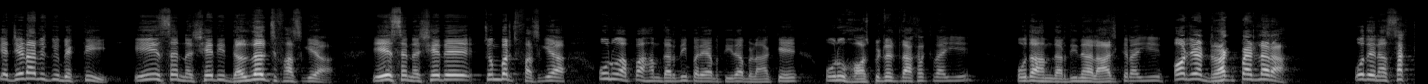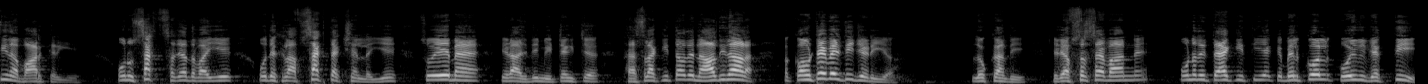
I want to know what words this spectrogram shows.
ਕਿ ਜਿਹੜਾ ਵੀ ਕੋਈ ਵਿਅਕਤੀ ਇਸ ਨਸ਼ੇ ਦੀ ਦਲਦਲ 'ਚ ਫਸ ਗਿਆ, ਇਸ ਨਸ਼ੇ ਦੇ ਚੁੰਬਰ 'ਚ ਫਸ ਗਿਆ ਉਹਨੂੰ ਆਪਾਂ ਹਮਦਰਦੀ ਭਰਿਆ ਵਤੀਰਾ ਬਣਾ ਕੇ ਉਹਨੂੰ ਹਸਪੀਟਲ 'ਚ ਦਾਖਲ ਕਰਾਈਏ, ਉਹਦਾ ਹਮਦਰਦੀ ਨਾਲ ਇਲਾਜ ਕਰਾਈਏ ਔਰ ਜਿਹੜਾ ਡਰੱਗ ਪੈਡਲਰ ਆ, ਉਹਦੇ ਨਾਲ ਸਖਤੀ ਨਾਲ ਵਾਰ ਕਰੀਏ, ਉਹਨੂੰ ਸਖਤ ਸਜ਼ਾ ਦਵਾਈਏ, ਉਹਦੇ ਖਿਲਾਫ ਸਖਤ ਐਕਸ਼ਨ ਲਈਏ। ਸੋ ਇਹ ਮੈਂ ਜਿਹੜਾ ਅੱਜ ਦੀ ਮੀਟਿੰਗ 'ਚ ਫੈਸਲਾ ਕੀਤਾ, ਉਹਦੇ ਨਾਲ ਦੀ ਨਾਲ ਅਕਾਊਂਟੇਬਿਲਟੀ ਜਿਹੜੀ ਆ, ਲੋਕਾਂ ਦੀ, ਜਿਹੜੇ ਅਫਸਰ ਸਾਹਿਬਾਨ ਨੇ, ਉਹਨਾਂ ਦੀ ਤੈਅ ਕੀਤੀ ਹੈ ਕਿ ਬਿਲਕੁਲ ਕੋਈ ਵੀ ਵਿਅਕਤੀ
